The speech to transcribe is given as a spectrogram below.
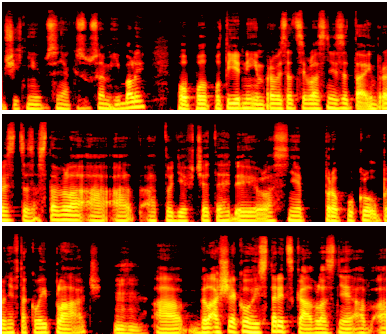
všichni se nějakým způsobem hýbali. Po, po, po té jedné improvizaci vlastně se ta improvizace zastavila a, a, a to děvče tehdy vlastně propuklo úplně v takový pláč mm-hmm. a byla až jako hysterická vlastně a, a,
